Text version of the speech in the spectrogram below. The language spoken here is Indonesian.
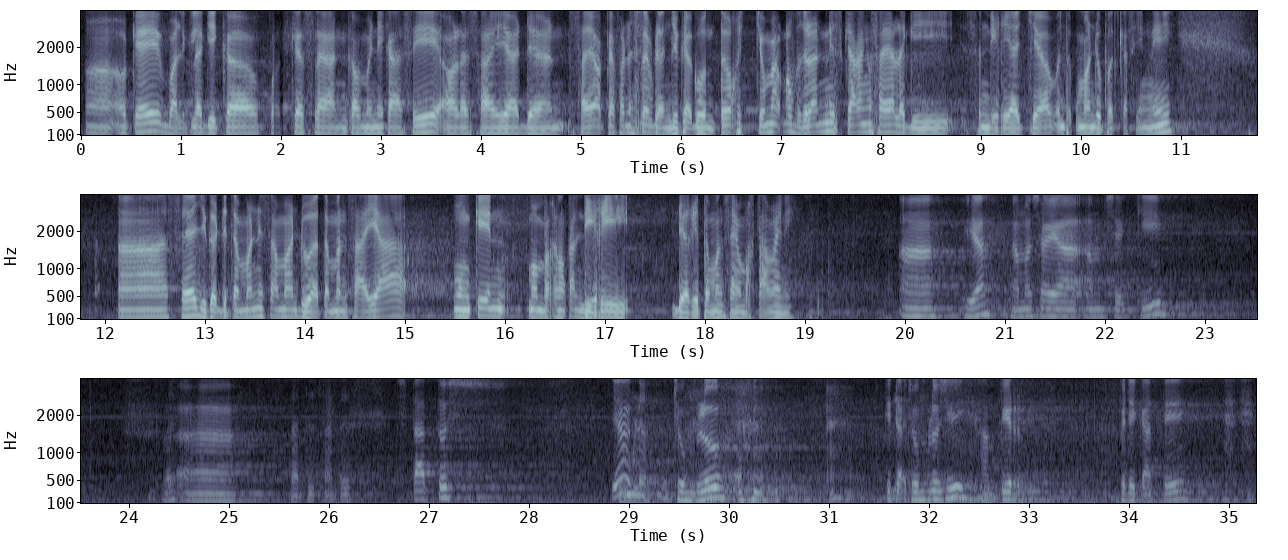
Uh, Oke, balik lagi ke podcast Layan Komunikasi oleh saya dan saya Octavian Step dan juga Guntur. Cuma kebetulan ini sekarang saya lagi sendiri aja untuk memandu podcast ini. Uh, saya juga ditemani sama dua teman saya. Mungkin memperkenalkan diri dari teman saya yang pertama ini. Uh, ya, nama saya Amseki. Uh, status status status ya Jomblo. jomblo. Tidak jomblo sih hampir PDKT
